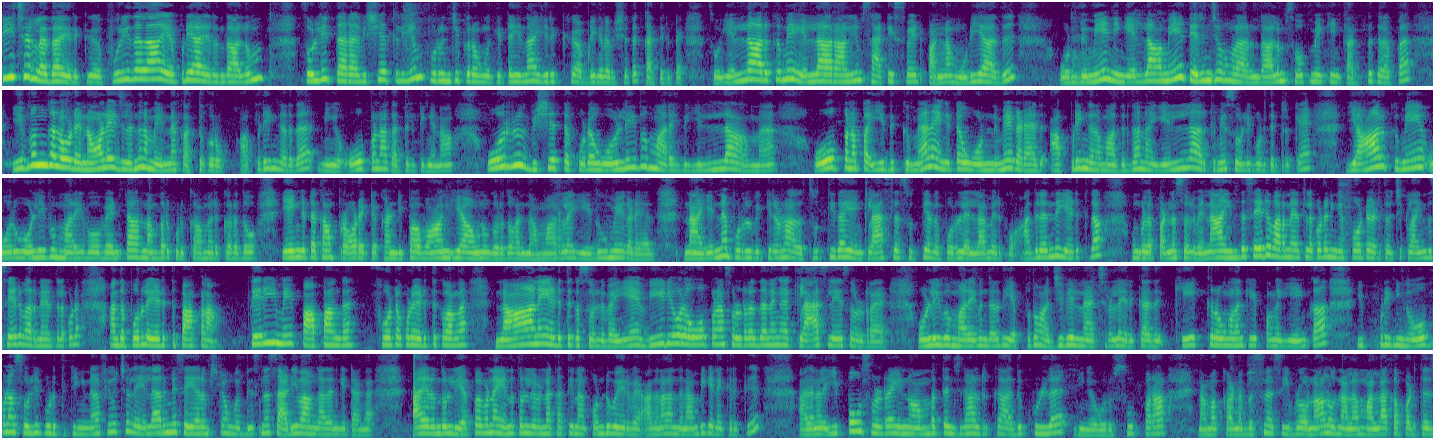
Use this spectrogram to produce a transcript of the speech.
டீச்சரில் தான் இருக்குது புரிதலாக எப்படியா இருந்தாலும் சொல்லித்தர விஷயத்துலையும் புரிஞ்சுக்கிறவங்க கிட்டேயும் தான் இருக்குது அப்படிங்கிற விஷயத்த கற்றுக்கிட்டேன் ஸோ எல்லாருக்குமே எல்லாராலையும் சாட்டிஸ்ஃபைட் பண்ண முடியாது. ஒன்றுமே நீங்கள் எல்லாமே தெரிஞ்சவங்களா இருந்தாலும் சோப் மேக்கிங் கற்றுக்கிறப்ப இவங்களோட நாலேஜ்லேருந்து நம்ம என்ன கற்றுக்குறோம் அப்படிங்கிறத நீங்கள் ஓப்பனாக கற்றுக்கிட்டிங்கன்னா ஒரு விஷயத்தை கூட ஒளிவு மறைவு இல்லாமல் ஓப்பனப்பாக இதுக்கு மேலே என்கிட்ட ஒன்றுமே கிடையாது. அப்படிங்கிற மாதிரி தான் நான் எல்லாருக்குமே சொல்லி கொடுத்துட்ருக்கேன் யாருக்குமே ஒரு ஒளிவு மறைவோ வெண்டார் நம்பர் கொடுக்காம இருக்கிறதோ என்கிட்ட தான் ப்ராடக்ட்டை கண்டிப்பாக வாங்கி ஆகணுங்கிறதோ அந்த மாதிரிலாம் எதுவுமே கிடையாது. நான் என்ன பொருள் விற்கிறேனோ அதை சுற்றி தான் என் கிளாஸில் சுற்றி அந்த பொருள் எல்லாமே இருக்கும். அதுலேருந்து எடுத்து தான் உங்களை பண்ண சொல்லுவேன். நான் இந்த சைடு வர நேரத்தில் கூட நீங்கள் ஃபோட்டோ எடுத்து வச்சுக்கலாம். இந்த சைடு வர நேரத்தில் கூட அந்த பொருளை எடுத்து பார்க்கலாம். தெரியுமே பார்ப்பாங்க. ஃபோட்டோ கூட எடுத்துக்குவாங்க. நானே எடுத்துக்க சொல்லுவேன். ஏன்? வீடியோவில் ஓப்பனாக சொல்கிறது தானேங்க. கிளாஸ்லேயே சொல்கிறேன் ஒளிவு மறைவுங்கிறது எப்போதும் அஜிவேல் நேச்சுரலாக இருக்காது. கேட்குறவங்களாம் கேட்பாங்க ஏங்கா இப்படி நீங்கள் ஓப்பனாக சொல்லி கொடுத்துட்டீங்கன்னா ஃப்யூச்சரில் எல்லாருமே செய்ய ஆரம்பிச்சுட்டு உங்கள் பிஸ்னஸ் அடி வாங்காதான்னு கேட்டாங்க. ஆயிரம் தொழில் எப்போ வேணால் என்ன தொழில் வேணால் கத்தி நான் கொண்டு போயிடுவேன் அதனால் அந்த நம்பிக்கை எனக்கு இருக்குது அதனால் இப்போவும் சொல்கிறேன் இன்னும் ஐம்பத்தஞ்சு நாள் இருக்குது அதுக்குள்ளே நீங்கள் ஒரு சூப்பராக நமக்கான பிஸ்னஸ் இவ்வளோ நாள் ஒரு நல்லா மல்லாக்கப்படுத்த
